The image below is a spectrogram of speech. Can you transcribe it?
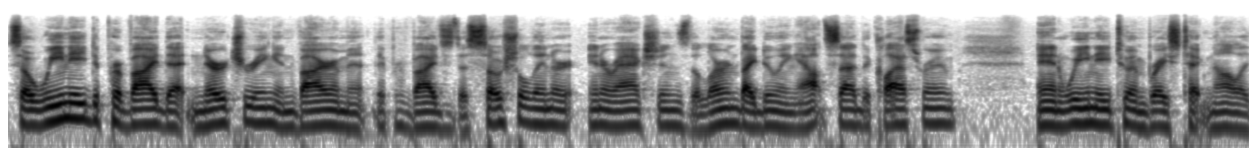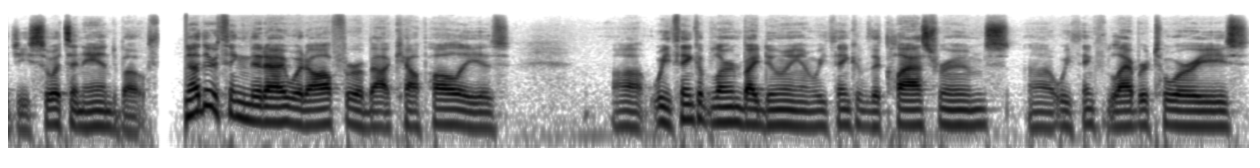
So we need to provide that nurturing environment that provides the social inter- interactions, the learn by doing outside the classroom, and we need to embrace technology. So it's an and both. Another thing that I would offer about Cal Poly is uh, we think of learn by doing and we think of the classrooms, uh, we think of laboratories,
